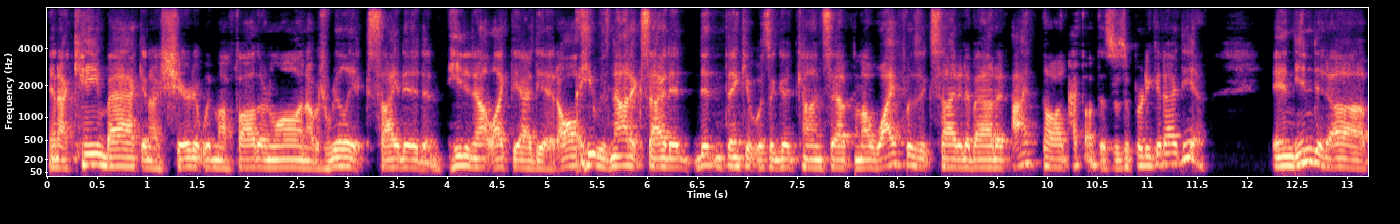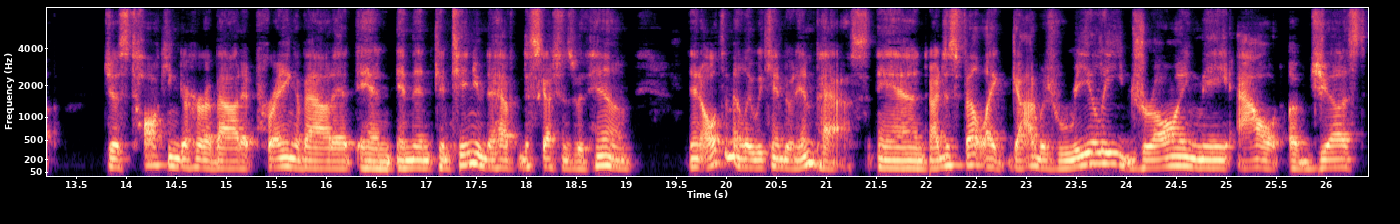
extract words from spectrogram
And I came back and I shared it with my father in law, and I was really excited. And he did not like the idea at all. He was not excited, didn't think it was a good concept. My wife was excited about it. I thought, I thought this was a pretty good idea and ended up just talking to her about it, praying about it, and and then continuing to have discussions with him. And ultimately, we came to an impasse. And I just felt like God was really drawing me out of just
